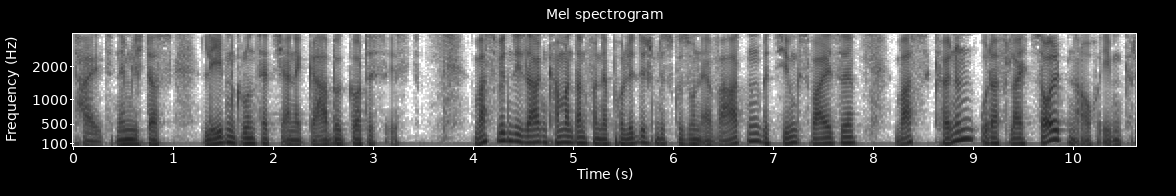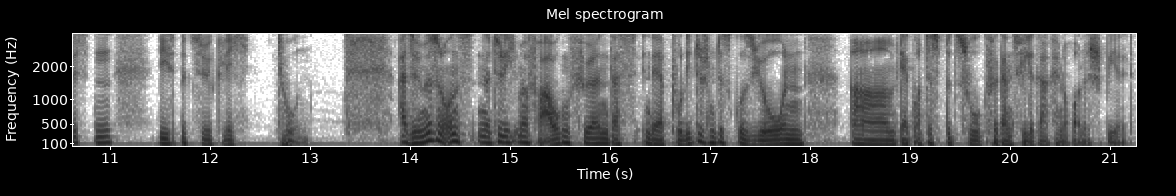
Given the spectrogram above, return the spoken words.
teilt, nämlich dass Leben grundsätzlich eine Gabe Gottes ist. Was würden Sie sagen, kann man dann von der politischen Diskussion erwarten, beziehungsweise was können oder vielleicht sollten auch eben Christen diesbezüglich tun? Also wir müssen uns natürlich immer vor Augen führen, dass in der politischen Diskussion ähm, der Gottesbezug für ganz viele gar keine Rolle spielt.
